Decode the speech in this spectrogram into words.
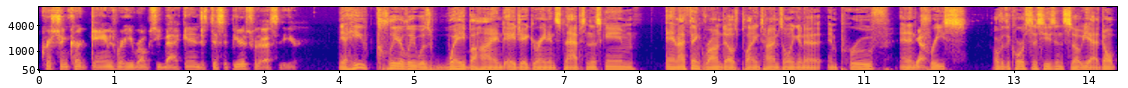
Christian Kirk games where he ropes you back in and just disappears for the rest of the year. Yeah, he clearly was way behind AJ Green in snaps in this game. And I think Rondale's playing time is only going to improve and increase yeah. over the course of the season. So yeah, don't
